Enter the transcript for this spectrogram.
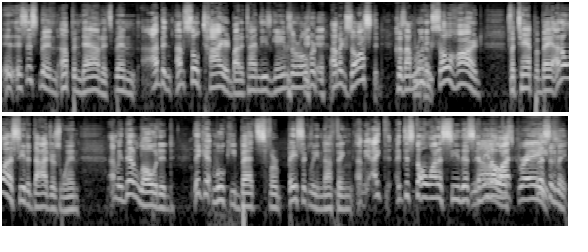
It's just been up and down. It's been I've been I'm so tired by the time these games are over. I'm exhausted because I'm rooting so hard for Tampa Bay. I don't want to see the Dodgers win. I mean, they're loaded. They get Mookie Betts for basically nothing. I mean, I, I just don't want to see this. and you know No, what? it's great. Listen to me.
